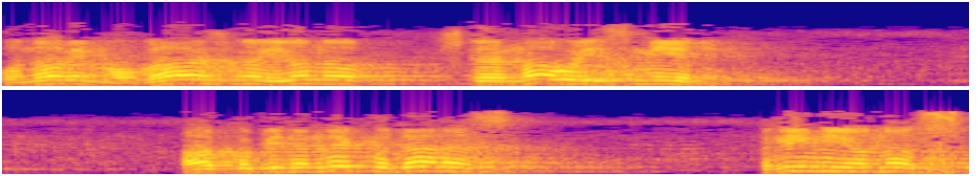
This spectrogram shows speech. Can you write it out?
ponovimo, važno i ono što je malo izmijenjeno. Ako bi nam neko danas primio nosu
